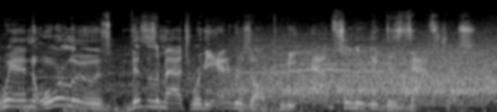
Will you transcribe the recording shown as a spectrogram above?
Win or lose, this is a match where the end result can be absolutely disastrous.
